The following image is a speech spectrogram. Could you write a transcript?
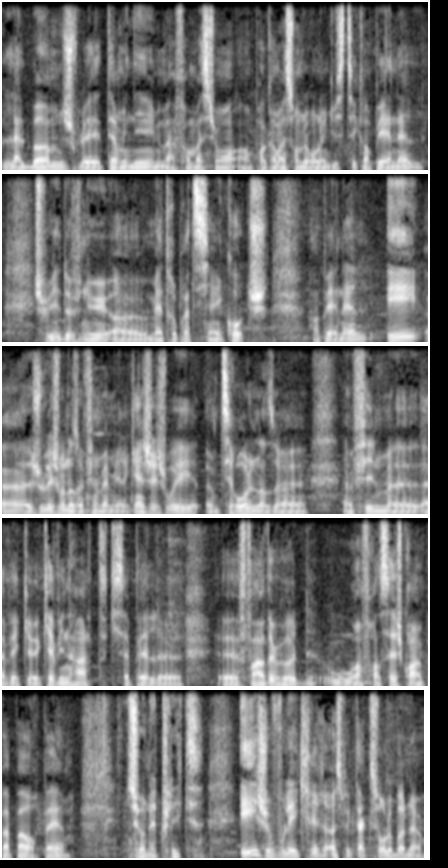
l'album, je voulais terminer ma formation en programmation neurolinguistique en PNL. Je suis devenu euh, maître praticien et coach en PNL et euh, je voulais jouer dans un film américain. J'ai joué un petit rôle dans un, film euh, avec Kevin Hart qui s'appelle Fatherhood ou en français je crois un papa hors père sur Netflix. Et je voulais écrire un spectacle sur le bonheur.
